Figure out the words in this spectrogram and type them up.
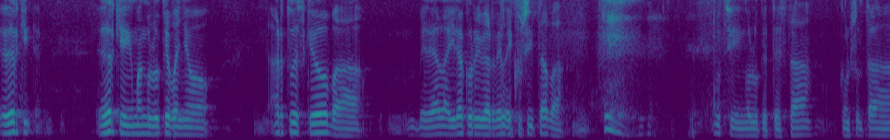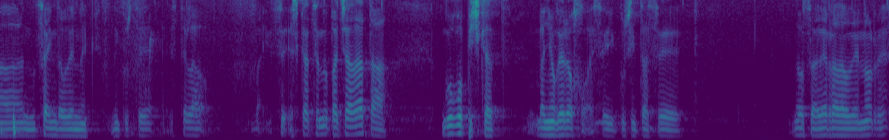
ederki, ederki egin luke, baino hartu ezkeo, ba, bere ala irakurri behar dela ikusita, ba, utzi ingo lukete ez da, konsultan zain daudenek. Nik uste ez dela ba, eskatzen du patxada eta gugu pixkat, baino gero jo, ez ikusita ze gauza derra dauden horrez,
